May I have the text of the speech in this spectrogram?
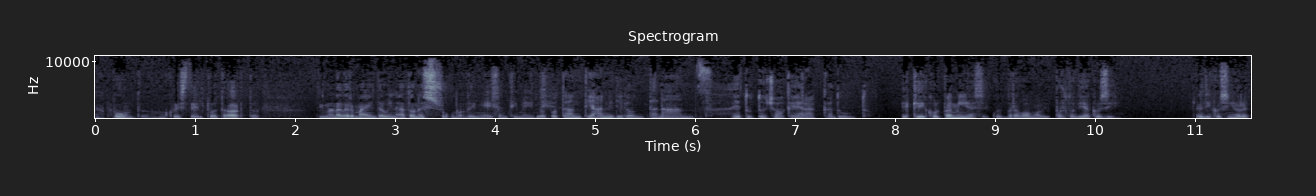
Appunto, questo è il tuo torto, di non aver mai indovinato nessuno dei miei sentimenti. Dopo tanti anni di lontananza e tutto ciò che era accaduto. E che è colpa mia se quel brav'uomo vi portò via così. Le dico, signore,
